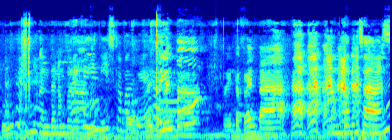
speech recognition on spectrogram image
Tulog. Ang ganda ng Hi bara kay mo. Eunice Caballero. Ayun pa. 30-30. Ganda rin sana.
